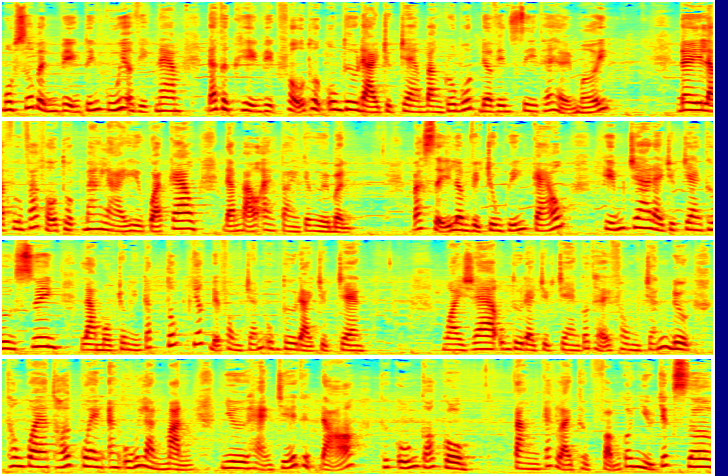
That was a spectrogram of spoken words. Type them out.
một số bệnh viện tuyến cuối ở Việt Nam đã thực hiện việc phẫu thuật ung thư đại trực tràng bằng robot Da Vinci thế hệ mới. Đây là phương pháp phẫu thuật mang lại hiệu quả cao, đảm bảo an toàn cho người bệnh. Bác sĩ Lâm Việt Trung khuyến cáo, kiểm tra đại trực tràng thường xuyên là một trong những cách tốt nhất để phòng tránh ung thư đại trực tràng. Ngoài ra, ung thư đại trực tràng có thể phòng tránh được thông qua thói quen ăn uống lành mạnh như hạn chế thịt đỏ, thức uống có cồn, tăng các loại thực phẩm có nhiều chất xơ,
